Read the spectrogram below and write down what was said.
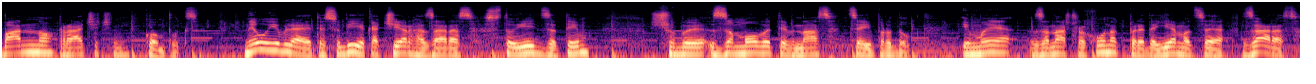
банно-прачечні комплекси. Не уявляєте собі, яка черга зараз стоїть за тим, щоб замовити в нас цей продукт. І ми за наш рахунок передаємо це зараз.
